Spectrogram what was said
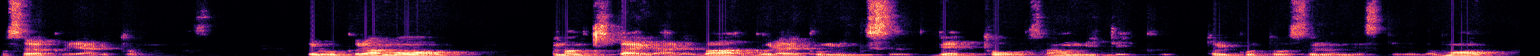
おそらくやると思います。で僕らもまあ、機会があればグライコミックスで糖鎖を見ていくということをするんですけれども、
